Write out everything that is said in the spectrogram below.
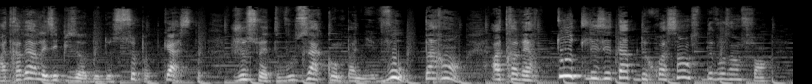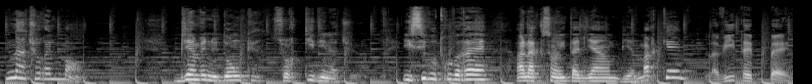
À travers les épisodes de ce podcast, je souhaite vous accompagner, vous, parents, à travers toutes les étapes de croissance de vos enfants, naturellement. Bienvenue donc sur Kiddy Nature. Ici, vous trouverez un accent italien bien marqué, La vita è bella.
